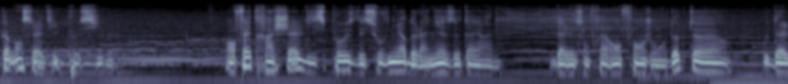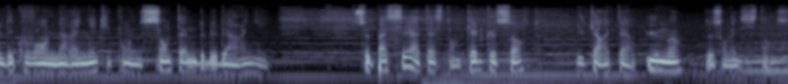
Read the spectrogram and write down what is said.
Comment cela est-il possible? En fait, Rachel dispose des souvenirs de la nièce de Tyrell, d'elle et son frère enfant jouant au docteur, ou d'elle découvrant une araignée qui pond une centaine de bébés araignées. Ce passé atteste en quelque sorte du caractère humain de son existence.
